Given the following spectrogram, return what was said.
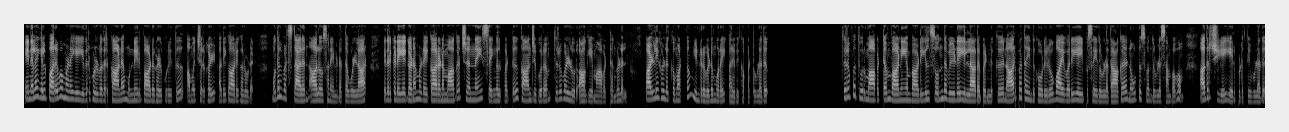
இந்நிலையில் பருவமழையை எதிர்கொள்வதற்கான முன்னேற்பாடுகள் குறித்து அமைச்சர்கள் அதிகாரிகளுடன் முதல்வர் ஸ்டாலின் ஆலோசனை நடத்தவுள்ளார். இதற்கிடையே கனமழை காரணமாக சென்னை செங்கல்பட்டு காஞ்சிபுரம் திருவள்ளூர் ஆகிய மாவட்டங்களில் பள்ளிகளுக்கு மட்டும் இன்று விடுமுறை அறிவிக்கப்பட்டுள்ளது. திருப்பத்தூர் மாவட்டம் வாணியம்பாடியில் சொந்த வீடே இல்லாத பெண்ணுக்கு நாற்பத்தைந்து கோடி ரூபாய் வரி ஏய்ப்பு செய்துள்ளதாக நோட்டீஸ் வந்துள்ள சம்பவம் அதிர்ச்சியை ஏற்படுத்தியுள்ளது.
